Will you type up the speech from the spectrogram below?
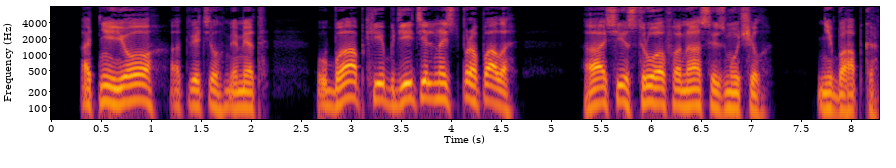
— От нее, — ответил Мемед. — У бабки бдительность пропала. а сестру Афанас измучил, не бабка.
